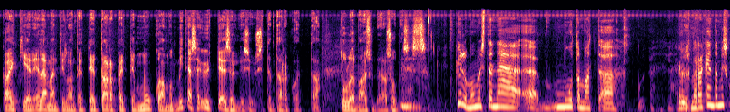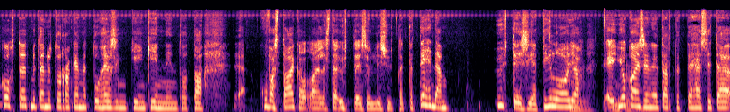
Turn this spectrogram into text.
kaikkien elämäntilanteiden ja tarpeiden mukaan, mutta mitä se yhteisöllisyys sitten tarkoittaa tulevaisuuden asumisessa? Mm. Kyllä mun mielestä nämä muutamat ryhmärakentamiskohteet, mitä nyt on rakennettu Helsinkiinkin, niin tota, kuvastaa aika lailla sitä yhteisöllisyyttä, että tehdään yhteisiä tiloja. Mm, Jokaisen ei tarvitse tehdä sitä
